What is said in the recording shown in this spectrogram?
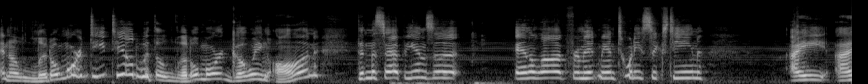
and a little more detailed with a little more going on than the Sapienza analog from Hitman 2016. I I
